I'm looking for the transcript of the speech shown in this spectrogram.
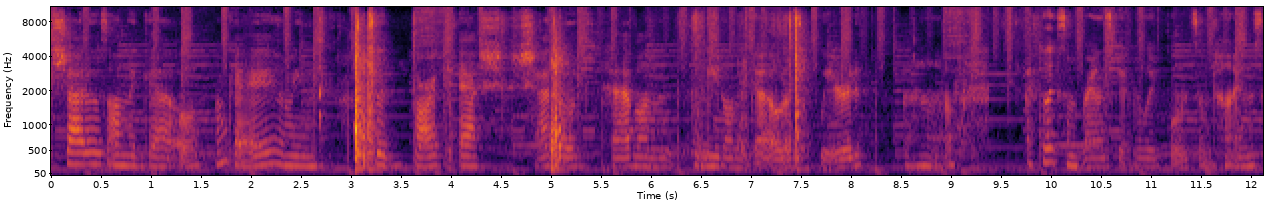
Shadows on the go. Okay, I mean, the dark ash shadows have on the meat on the go. That's weird. I don't know. I feel like some brands get really bored sometimes.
